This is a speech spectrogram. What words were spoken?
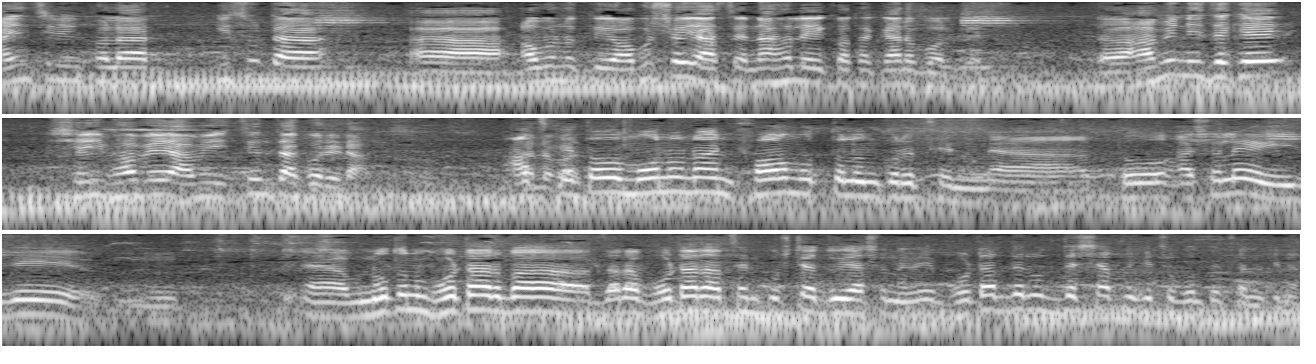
আইন শৃঙ্খলার কিছুটা অবনতি অবশ্যই আছে না হলে এই কথা কেন বলবেন? তো আমি নিজেকে সেইভাবে আমি চিন্তা করি না। আজকে তো মনোনয়ন ফর্ম উত্তোলন করেছেন তো আসলে এই যে নতুন ভোটার বা যারা ভোটার আছেন কুষ্টিয়া দুই আসনের এই ভোটারদের উদ্দেশ্যে আপনি কিছু বলতে চান কিনা?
